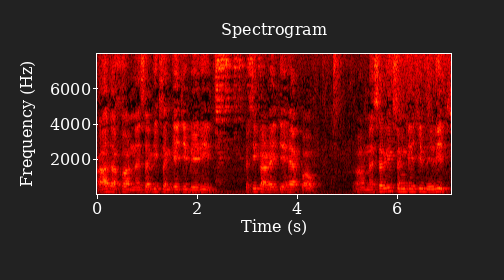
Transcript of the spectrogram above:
आज आपण नैसर्गिक संख्येची बेरीज कशी काढायची हे पाहू. नैसर्गिक संख्येची बेरीज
